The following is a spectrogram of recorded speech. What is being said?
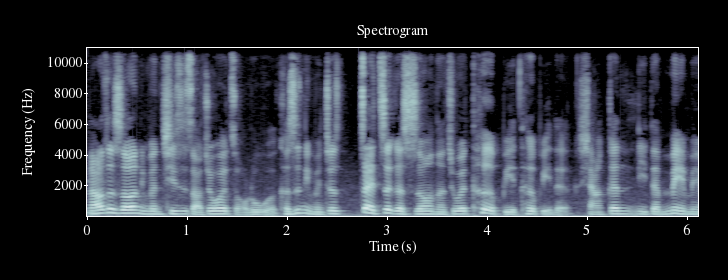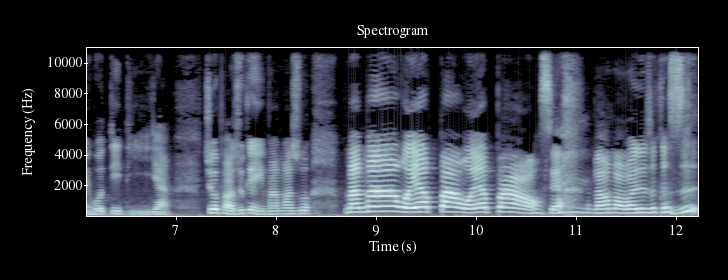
然后这时候你们其实早就会走路了，可是你们就在这个时候呢，就会特别特别的想跟你的妹妹或弟弟一样，就会跑去跟你妈妈说：“妈妈，我要抱，我要抱。”这样，然后妈妈就说：“可是，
